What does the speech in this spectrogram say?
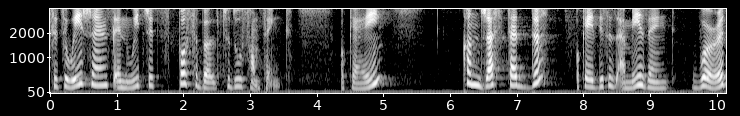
situations in which it's possible to do something. Okay? Congested okay this is amazing word.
